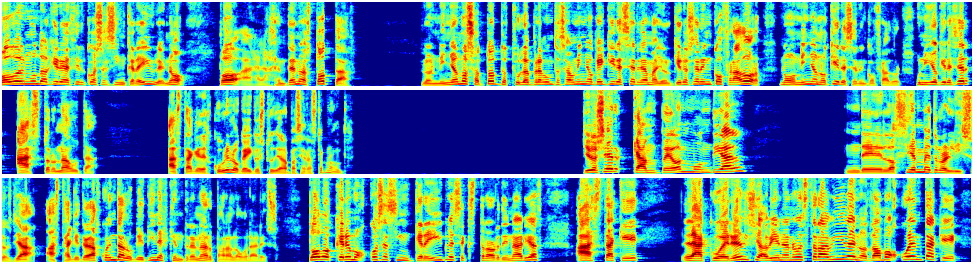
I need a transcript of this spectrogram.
Todo el mundo quiere decir cosas increíbles. No, la gente no es tonta. Los niños no son tontos. Tú le preguntas a un niño qué quiere ser de mayor. ¿Quiero ser encofrador? No, un niño no quiere ser encofrador. Un niño quiere ser astronauta. Hasta que descubre lo que hay que estudiar para ser astronauta. Quiero ser campeón mundial de los 100 metros lisos, ya. Hasta que te das cuenta lo que tienes que entrenar para lograr eso. Todos queremos cosas increíbles, extraordinarias, hasta que la coherencia viene a nuestra vida y nos damos cuenta que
